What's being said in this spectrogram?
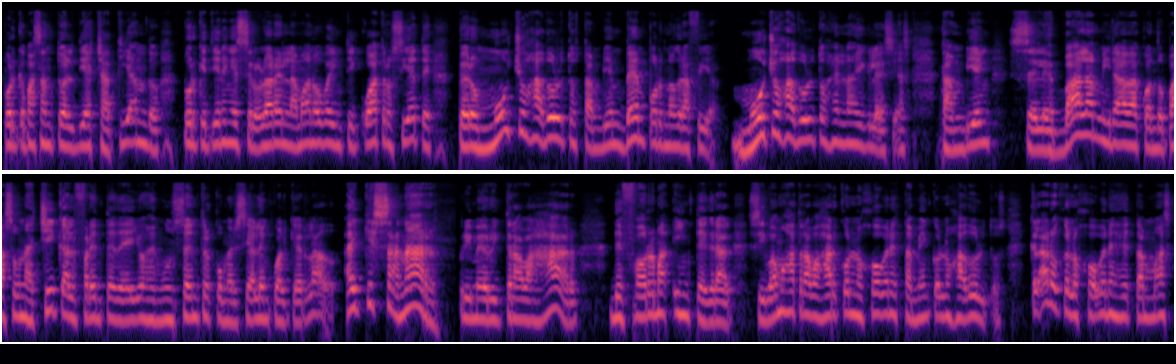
porque pasan todo el día chateando, porque tienen el celular en la mano 24/7, pero muchos adultos también ven pornografía. Muchos adultos en las iglesias también se les va la mirada cuando pasa una chica al frente de ellos en un centro comercial en cualquier lado. Hay que sanar primero y trabajar de forma integral. Si vamos a trabajar con los jóvenes, también con los adultos. Claro que los jóvenes están más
